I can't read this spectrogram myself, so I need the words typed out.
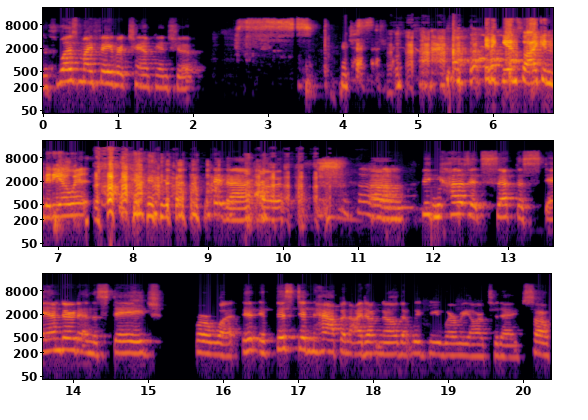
This was my favorite championship. It again so I can video it. say that, but, um, because it set the standard and the stage for what if this didn't happen i don't know that we'd be where we are today. So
